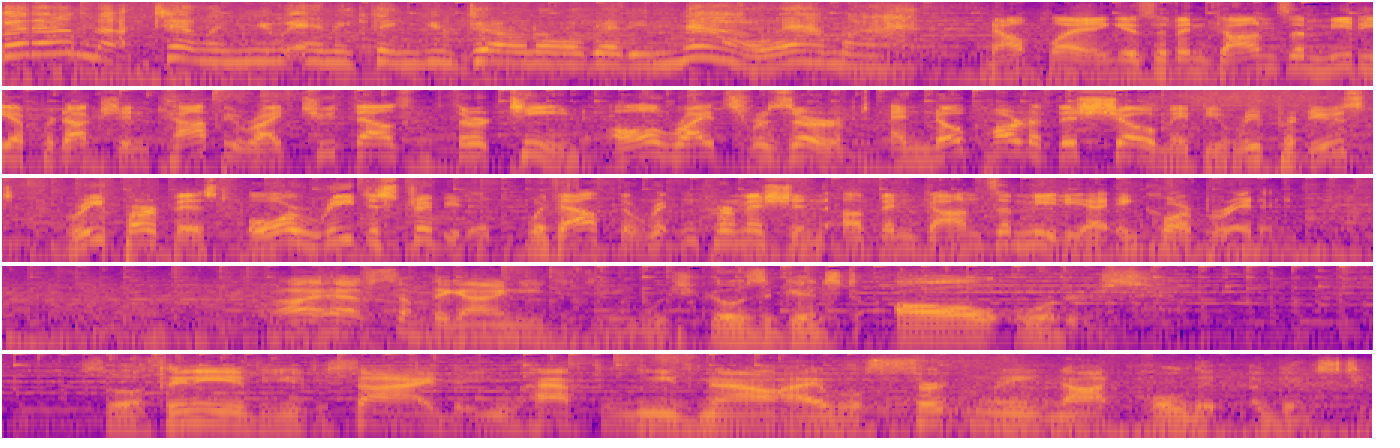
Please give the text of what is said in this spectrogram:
But I'm not telling you anything you don't already know, am I? Now Playing is a Venganza Media production, copyright 2013, all rights reserved, and no part of this show may be reproduced, repurposed, or redistributed without the written permission of Venganza Media Incorporated. I have something I need to do which goes against all orders. So if any of you decide that you have to leave now, I will certainly not hold it against you.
